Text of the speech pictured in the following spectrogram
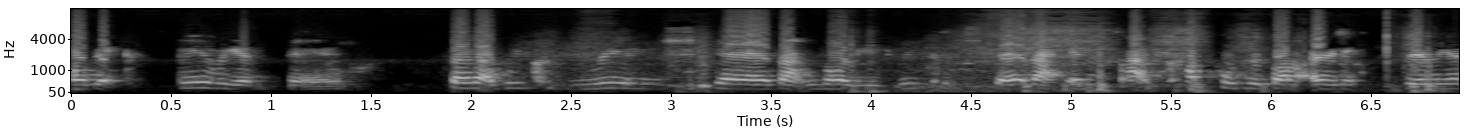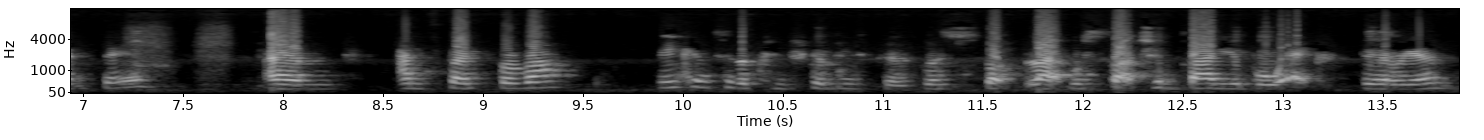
of experiences so that we could really share that knowledge, we could share that insight coupled with our own experiences. Um, and so for us, speaking to the contributors was so, like was such a valuable experience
